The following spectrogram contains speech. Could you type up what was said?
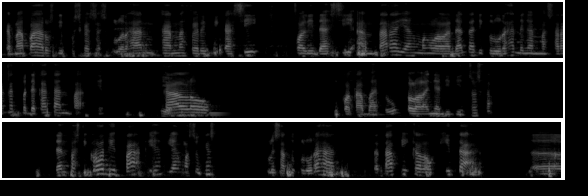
Kenapa harus di puskesmas kelurahan? Karena verifikasi validasi antara yang mengelola data di kelurahan dengan masyarakat berdekatan, Pak. Ya. Ya. Kalau di Kota Bandung, kelolanya di Dinsos, Pak, dan pasti kredit, Pak, ya, yang masuknya 11 kelurahan. Tetapi kalau kita eh,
